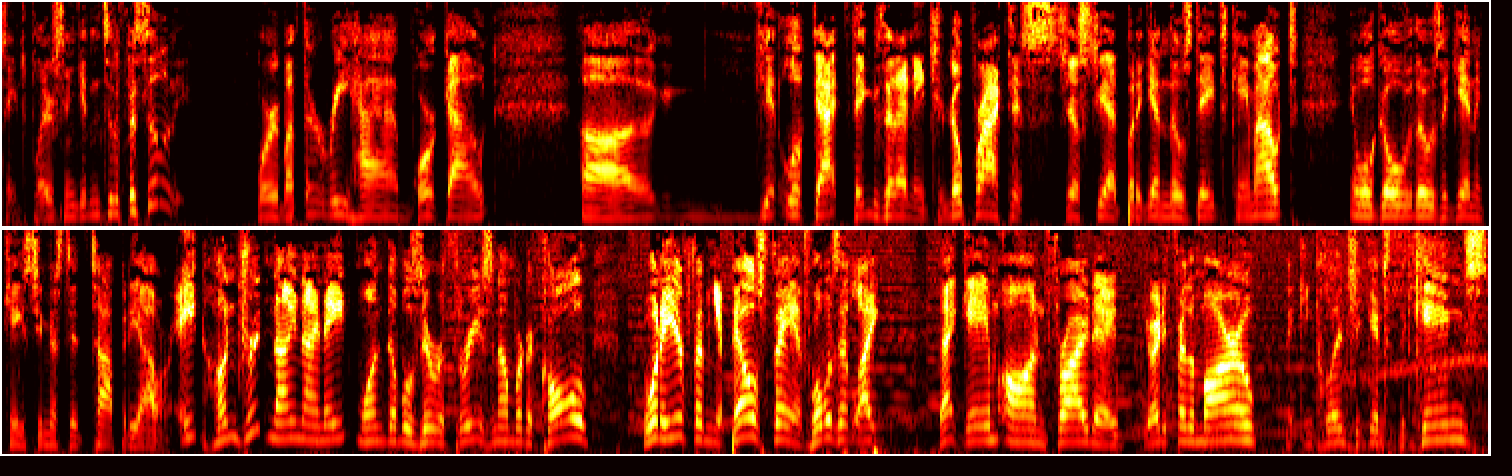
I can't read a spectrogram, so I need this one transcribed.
Saints players can get into the facility. Worry about their rehab, workout, uh, get looked at, things of that nature. No practice just yet, but again, those dates came out and we'll go over those again in case you missed it at the top of the hour. 800-998-1003 is the number to call. We want to hear from you, Pels fans. What was it like that game on Friday? You ready for tomorrow? They can clinch against the Kings.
